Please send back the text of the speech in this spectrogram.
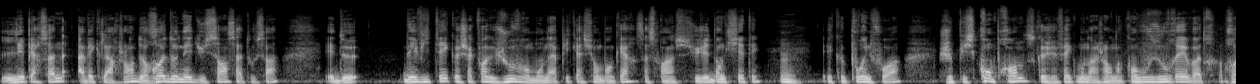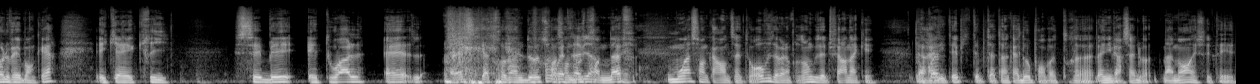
les personnes avec l'argent, de redonner du sens à tout ça et de d'éviter que chaque fois que j'ouvre mon application bancaire, ça soit un sujet d'anxiété hmm. et que pour une fois, je puisse comprendre ce que j'ai fait avec mon argent. Donc quand vous ouvrez votre relevé bancaire et qu'il y a écrit CB étoile LS 82 72 39 moins 147 euros, vous avez l'impression que vous êtes fait arnaquer. La réalité, c'était peut-être un cadeau pour votre euh, l'anniversaire de votre maman et c'était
